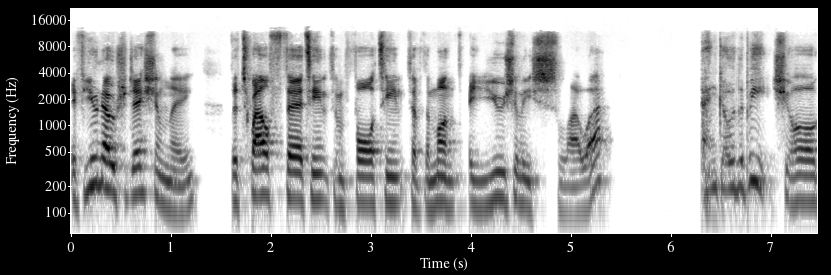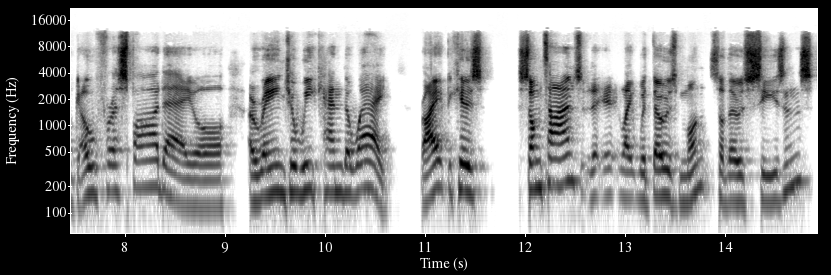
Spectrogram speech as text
If you know traditionally the 12th, 13th, and 14th of the month are usually slower, then go to the beach or go for a spa day or arrange a weekend away, right? Because sometimes, like with those months or those seasons,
